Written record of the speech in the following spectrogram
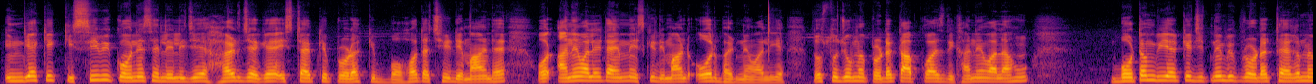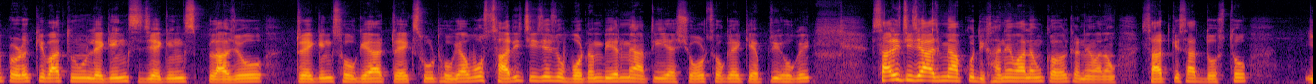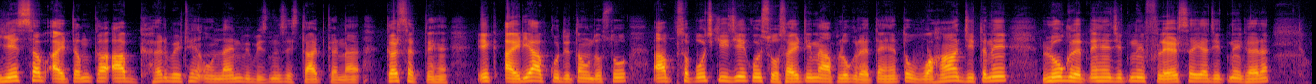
इंडिया के किसी भी कोने से ले लीजिए, हर जगह इस टाइप के प्रोडक्ट की बहुत अच्छी डिमांड है और आने वाले टाइम में इसकी डिमांड और बढ़ने वाली है। दोस्तों, जो मैं प्रोडक्ट आपको आज दिखाने वाला हूँ बॉटम वियर के जितने भी प्रोडक्ट है, अगर मैं प्रोडक्ट की बात करूँ लेगिंग्स जेगिंग्स प्लाजो ट्रेगिंग्स हो गया ट्रैक सूट हो गया, वो सारी चीज़ें जो बॉटम वियर में आती है शॉर्ट्स हो गए कैपरी हो गई, सारी चीज़ें आज मैं आपको दिखाने वाला हूँ कवर करने वाला हूँ। साथ के साथ दोस्तों ये सब आइटम का आप घर बैठे ऑनलाइन भी बिज़नेस स्टार्ट करना, कर सकते हैं। एक आइडिया आपको देता हूँ दोस्तों, आप सपोज़ कीजिए कोई सोसाइटी में आप लोग रहते हैं तो वहाँ जितने लोग रहते हैं, जितने फ्लैट्स है या जितने घर हैं,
